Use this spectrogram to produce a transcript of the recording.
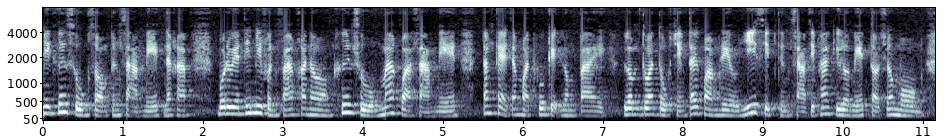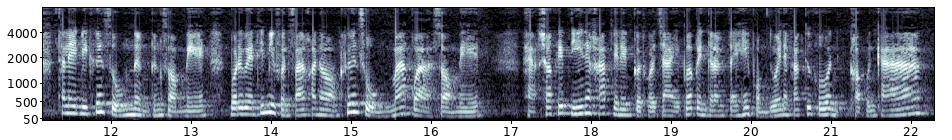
มีคลื่นสูง 2-3 เมตรนะครับ บริเวณที่มีฝนฟ้าขนองคลื่นสูงมากกว่า 3 เมตร ตั้งแต่จังหวัดภูเก็ตลงไป ลมตะวันตกเฉียงใต้ความเร็ว 20-35 กิโลเมตรต่อชั่วโมง ทะเลมีคลื่นสูง 1-2 เมตร บริเวณที่มีฝนฟ้าขนองคลื่นสูงมากกว่า 2 เมตร หากชอบคลิปนี้นะครับอย่าลืมกดหัวใจเพื่อเป็นกำลังใจให้ผมด้วยนะครับทุกคน ขอบคุณครับ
